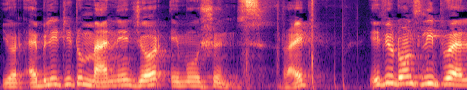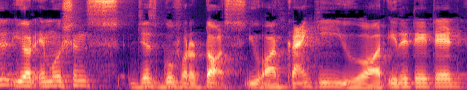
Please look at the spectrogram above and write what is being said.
your ability to manage your emotions, right? If you don't sleep well, your emotions just go for a toss. You are cranky, you are irritated,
